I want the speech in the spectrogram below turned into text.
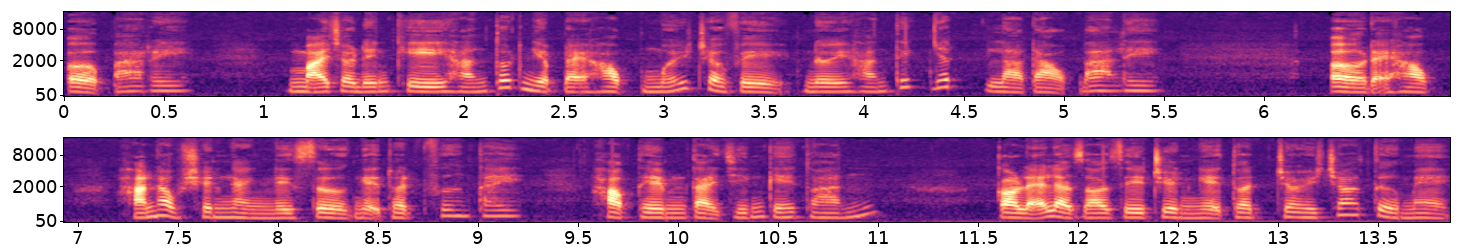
ở Paris. Mãi cho đến khi hắn tốt nghiệp đại học mới trở về nơi hắn thích nhất là đảo Bali. Ở đại học, hắn học chuyên ngành lịch sử nghệ thuật phương Tây, học thêm tài chính kế toán. Có lẽ là do di truyền nghệ thuật trời cho từ mẹ,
